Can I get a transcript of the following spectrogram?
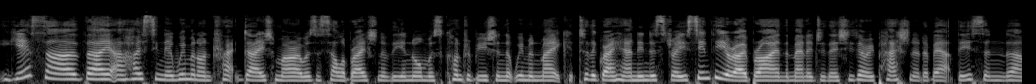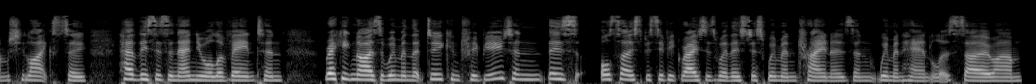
Yes, uh, they are hosting their Women on Track Day tomorrow as a celebration of the enormous contribution that women make to the greyhound industry. Cynthia O'Brien, the manager there, she's very passionate about this and um, she likes to have this as an annual event and recognise the women that do contribute. And there's also specific races where there's just women trainers and women handlers. So um,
